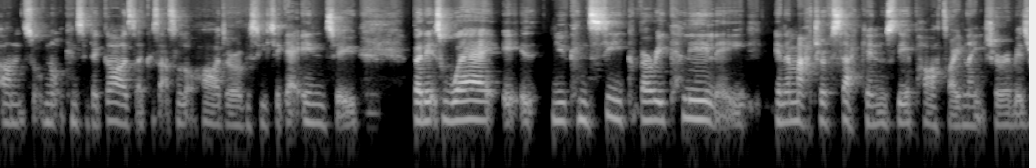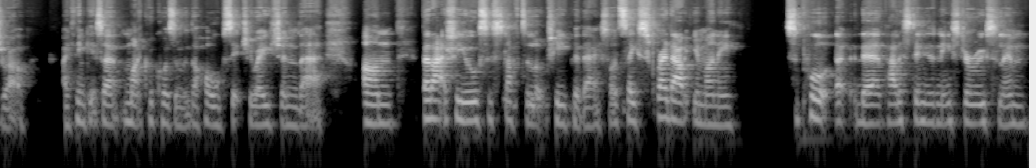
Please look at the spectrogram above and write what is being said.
um, sort of not consider Gaza, because that's a lot harder, obviously, to get into. But it's where it, you can see very clearly, in a matter of seconds, the apartheid nature of Israel. I think it's a microcosm of the whole situation there. Um, but actually, also stuff's a lot cheaper there. So I'd say spread out your money, support the, the Palestinians in East Jerusalem.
